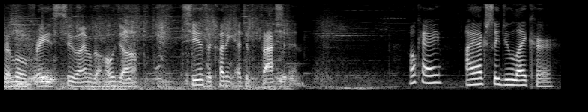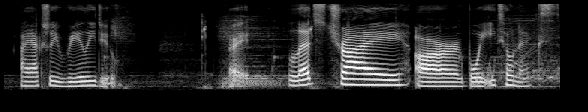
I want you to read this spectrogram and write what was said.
her little phrase too. I'm gonna hold y'all. She is the cutting edge of fashion. Okay, I actually do like her. I actually really do. All right, let's try our boy Itto next.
